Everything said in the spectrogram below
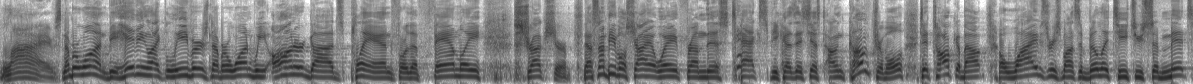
lives. Number one, behaving like believers. Number one, we honor God's plan for the family structure. Now, some people shy away from this text because it's just uncomfortable to talk about a wife's responsibility to submit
